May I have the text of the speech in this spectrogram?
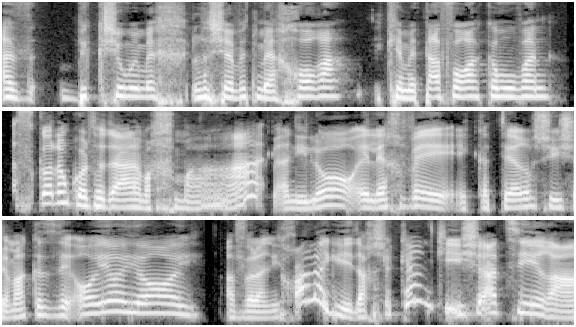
אז ביקשו ממך לשבת מאחורה, כמטאפורה כמובן? אז קודם כל תודה על המחמאה, אני לא אלך ואקטר שיישמע כזה אוי אוי אוי, אבל אני יכולה להגיד לך שכן, כאישה צעירה,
